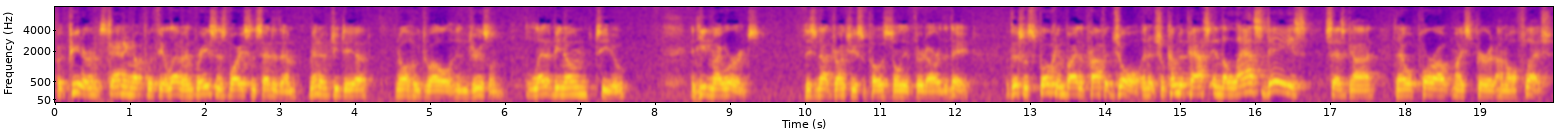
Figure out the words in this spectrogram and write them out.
But Peter, standing up with the eleven, raised his voice and said to them, Men of Judea and all who dwell in Jerusalem, let it be known to you, and heed my words. These are not drunks, you suppose, it's only the third hour of the day. But this was spoken by the prophet Joel, and it shall come to pass in the last days, says God, that I will pour out my spirit on all flesh.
